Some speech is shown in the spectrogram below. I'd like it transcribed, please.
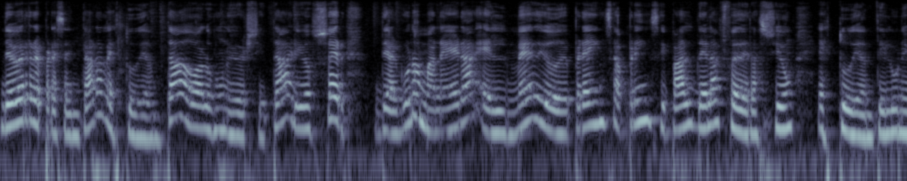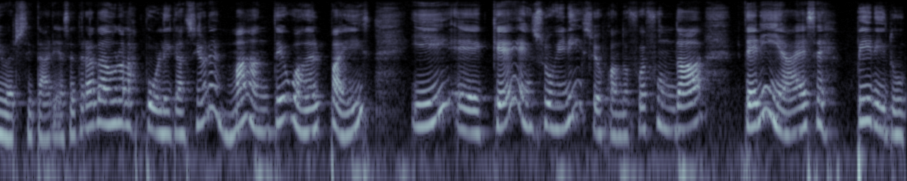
debe representar al estudiantado, a los universitarios, ser de alguna manera el medio de prensa principal de la federación Estudiantil Universitaria. Se trata de una de las publicaciones más antiguas del país y eh, que en sus inicios, cuando fue fundada, tenía ese espíritu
